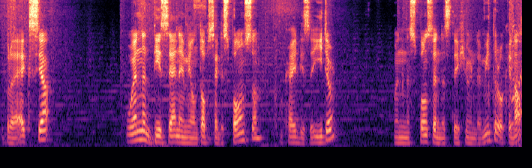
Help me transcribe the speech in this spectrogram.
deploy Exia, when this enemy on top side spawns, okay, this Eater, when the spawns and stay here in the middle, okay, now,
